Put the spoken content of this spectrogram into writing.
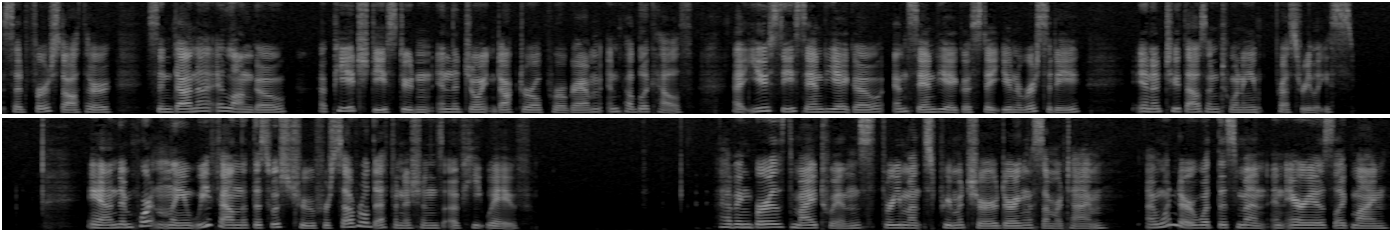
said first author Sindana Ilango a PhD student in the Joint Doctoral Program in Public Health at UC San Diego and San Diego State University in a 2020 press release. And importantly, we found that this was true for several definitions of heat wave. Having birthed my twins three months premature during the summertime, I wonder what this meant in areas like mine.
